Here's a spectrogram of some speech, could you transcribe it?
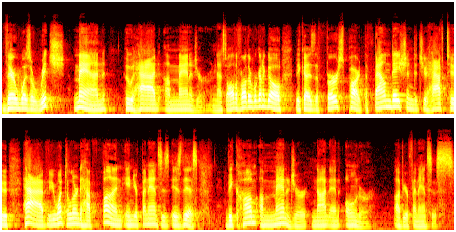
There was a rich man who had a manager. And that's all the farther we're going to go because the first part, the foundation that you have to have, if you want to learn to have fun in your finances, is this become a manager, not an owner of your finances.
